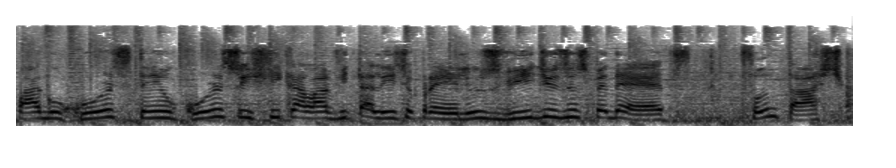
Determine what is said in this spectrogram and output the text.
Paga o curso, tem o curso e fica lá vitalício para ele, os vídeos e os PDFs. Fantástico.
